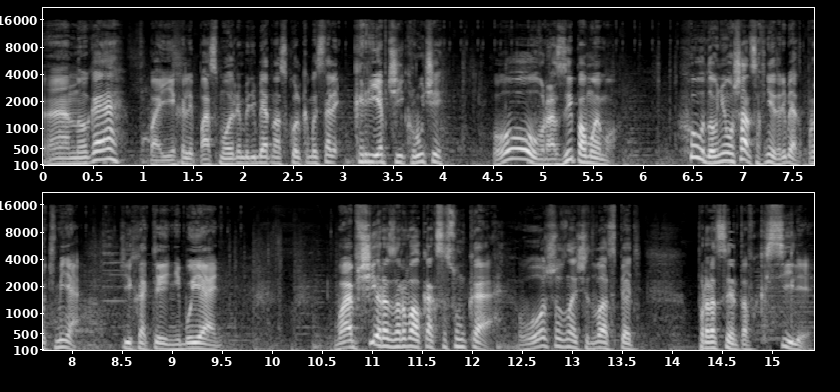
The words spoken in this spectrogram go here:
А ну-ка, поехали, посмотрим, ребят, насколько мы стали крепче и круче. О, в разы, по-моему. Фу, да у него шансов нет, ребят, против меня. Тихо ты, не буянь. Вообще разорвал как сосунка. Вот что значит 25% к силе.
